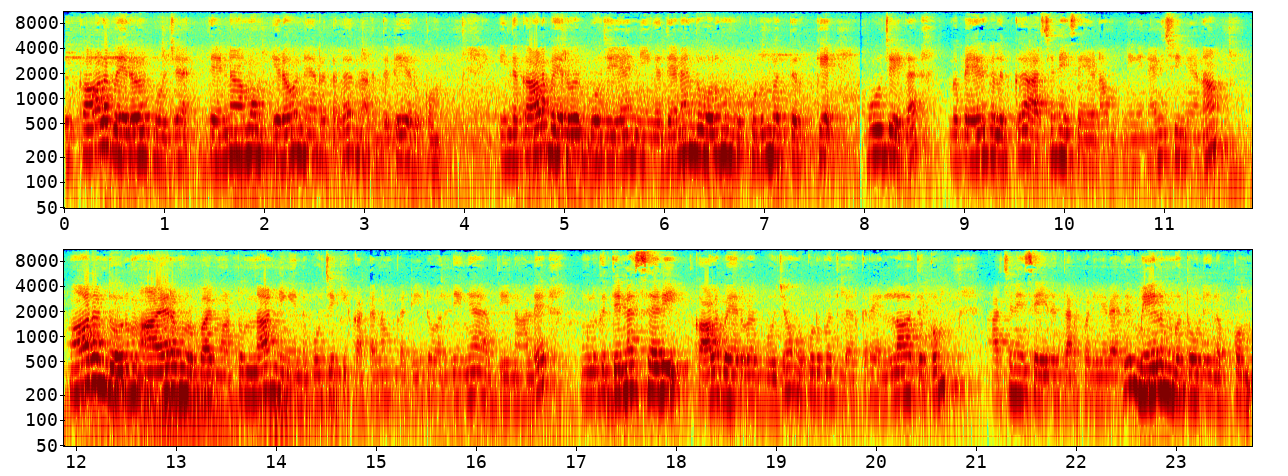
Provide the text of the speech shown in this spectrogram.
கால பைரவர் பூஜை தினமும் இரவு நேரத்தில் நடந்துகிட்டே இருக்கும். இந்த கால பைரவர் பூஜையை நீங்கள் தினந்தோறும் உங்கள் குடும்பத்திற்கே பூஜையில் உங்கள் பெயர்களுக்கு அர்ச்சனை செய்யணும். நீங்கள் நினச்சிங்கன்னா மாதந்தோறும் ஆயிரம் ரூபாய் மட்டும்தான் நீங்கள் இந்த பூஜைக்கு கட்டணம் கட்டிட்டு வந்தீங்க அப்படின்னாலே உங்களுக்கு தினசரி கால பைரவர் பூஜை உங்கள் குடும்பத்தில் இருக்கிற எல்லாத்துக்கும் அர்ச்சனை செய்து தரப்படுகிறது. மேலும் உங்கள் தொழிலுக்கும்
